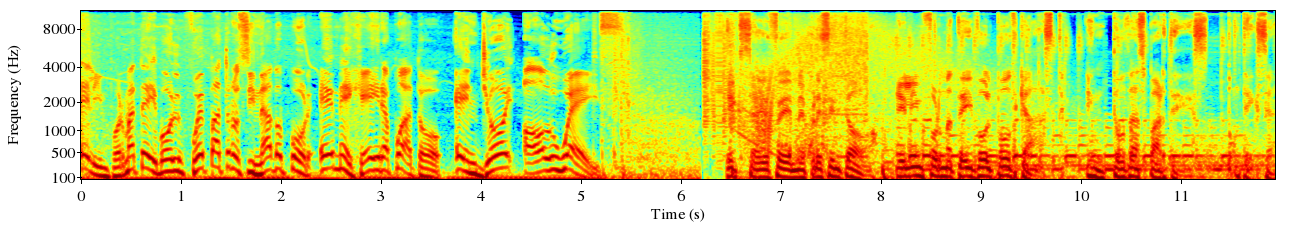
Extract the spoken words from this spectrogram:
El Informatable fue patrocinado por MG Irapuato. Enjoy Always. Exa FM presentó El Informatable Podcast. En todas partes. Pontexa.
